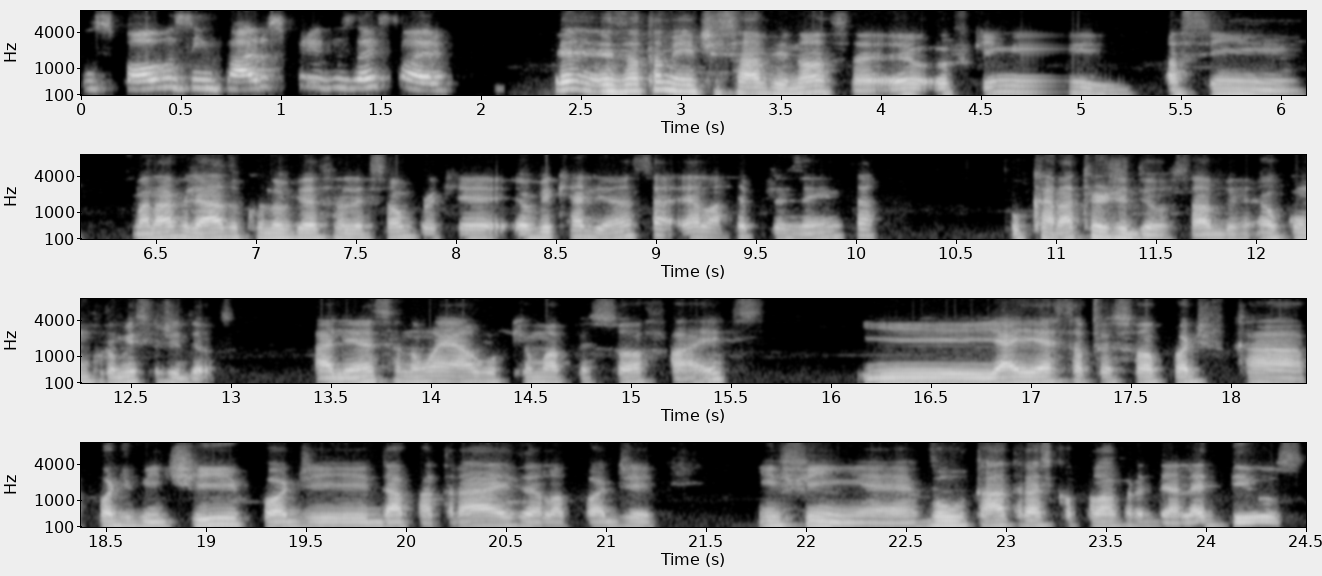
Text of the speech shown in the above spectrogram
os povos em vários períodos da história. É, exatamente, sabe? Nossa, eu, eu fiquei, assim, maravilhado quando eu vi essa lição, porque eu vi que a aliança, ela representa o caráter de Deus, sabe? É o compromisso de Deus. A aliança não é algo que uma pessoa faz e aí essa pessoa pode ficar, pode mentir, pode dar para trás, ela pode, enfim, é, voltar atrás com a palavra dela. É Deus.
